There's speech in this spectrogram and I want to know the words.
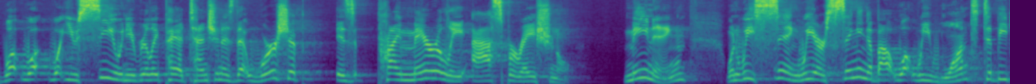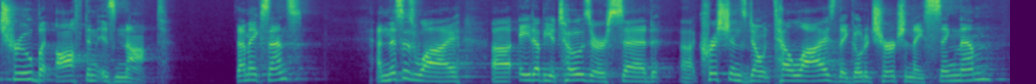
what, what, what you see when you really pay attention is that worship is primarily aspirational, meaning when we sing, we are singing about what we want to be true, but often is not. Does that make sense? And this is why uh, A.W. Tozer said uh, Christians don't tell lies, they go to church and they sing them.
